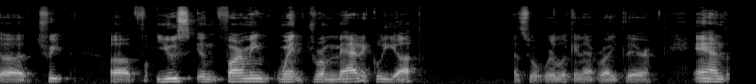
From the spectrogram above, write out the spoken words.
uh, treat, uh, use in farming went dramatically up. That's what we're looking at right there. And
